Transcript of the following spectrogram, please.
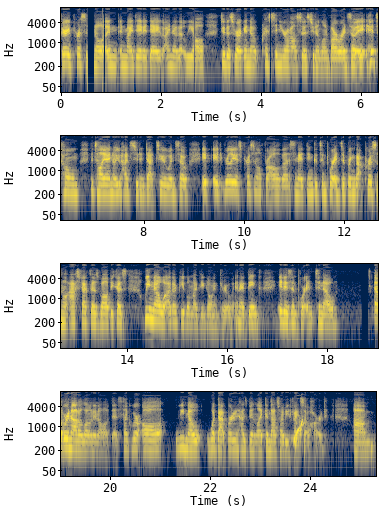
very personal in in my day to day I know that we all do this work. I know Kristin you're also a student loan borrower and so it hits home. Natalia I know you had student debt too and so it it really is personal for all of us and I think it's important to bring that personal aspect as well because we know what other people might be going through and I think it is important to know that we're not alone in all of this. Like we're all we know what that burden has been like, and that's why we fight so hard. Um,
